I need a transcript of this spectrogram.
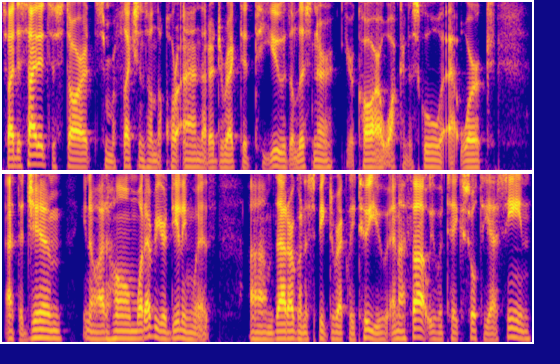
So I decided to start some reflections on the Quran that are directed to you, the listener, your car, walking to school, at work, at the gym, you know, at home, whatever you're dealing with, um, that are going to speak directly to you. And I thought we would take Surah Yasin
